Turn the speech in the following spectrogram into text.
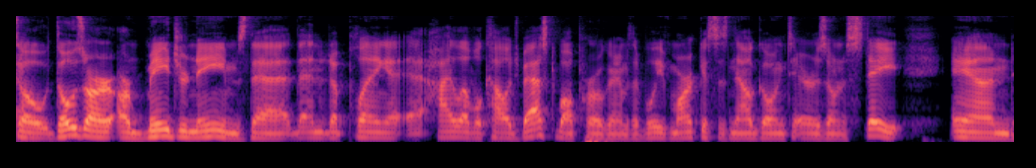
So those are are major names that, that ended up playing at, at high level college basketball programs. I believe Marcus is now going to Arizona State. And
